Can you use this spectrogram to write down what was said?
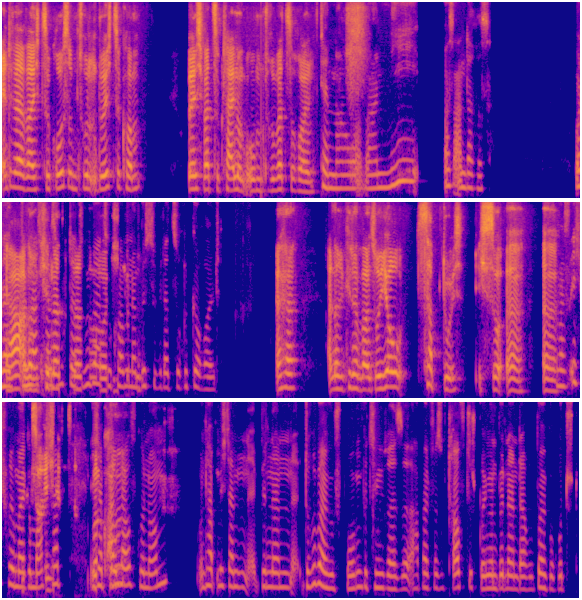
entweder war ich zu groß, um drunten durchzukommen, oder ich war zu klein, um oben drüber zu rollen. Genau, aber nie was anderes. Oder Ja, du hast Kinder versucht, da drüber zu kommen und dann bist du wieder zurückgerollt. Aha. Andere Kinder waren so, yo, zapp durch. Ich so, äh, äh. Was ich früher mal gemacht ich habe, ich habe? Anlauf genommen und habe mich dann, bin dann drüber gesprungen, beziehungsweise habe halt versucht drauf zu springen und bin dann darüber gerutscht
